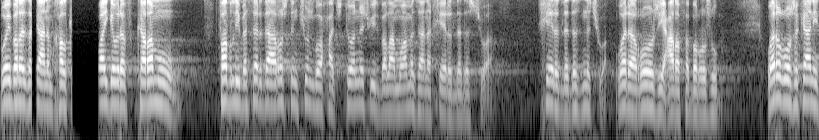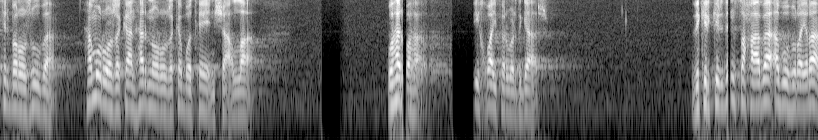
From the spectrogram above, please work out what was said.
بۆی بەڕێزەکانم خەڵک خوای گەورە کەڕەم و فەضلی بەسەردا ڕشتن چوون بۆ حەج تۆ نەچویت بەڵام وامەزانە خێرت لەدەست چووە خێرت لەدەست نەچووە وەرە ڕۆژی عرفە بە ڕۆژوو بە وەرە ڕۆژەکانی تر بە ڕۆژوو بە هەموو ڕۆژەکان هەر نۆ ڕۆژەکە بۆت هەیە انشاءله و هەروەها ی خوای پەروەردگار. ذکرکردن صحابە ابو هریرە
